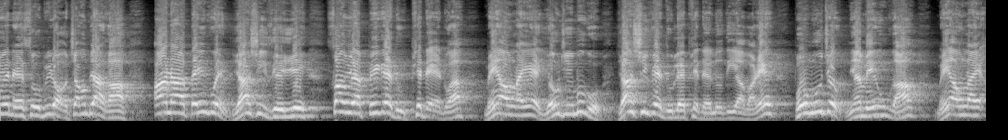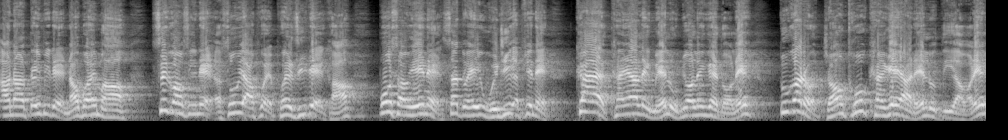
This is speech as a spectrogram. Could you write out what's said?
ရွင်းနေဆိုပြီးတော့အကြောင်းပြကအာနာသိန်းခွင့်ရရှိစေရေးဆောင်ရွက်ပေးခဲ့သူဖြစ်တဲ့အတွက်မင်းအောင်လှိုင်ရဲ့ယုံကြည်မှုကိုရရှိခဲ့သူလည်းဖြစ်တယ်လို့သိရပါတယ်။ဘုံမူးချုပ်မြန်မင်းဦးကမင်းအောင်လှိုင်အာနာသိမ်းပြီးတဲ့နောက်ပိုင်းမှာစစ်ကောင်စီနဲ့အစိုးရအဖွဲ့ဖွဲ့စည်းတဲ့အခါပို့ဆောင်ရေးနဲ့ဆက်သွယ်ရေးဝန်ကြီးအဖြစ်နဲ့ ခန့်အပ်ခံရလိမ့်မယ်လို့မျှော်လင့်ခဲ့တော့လေသူကတော့ကြောင်ထိုးခံခဲ့ရတယ်လို့သိရပါတယ်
